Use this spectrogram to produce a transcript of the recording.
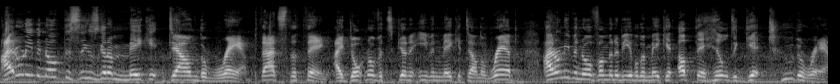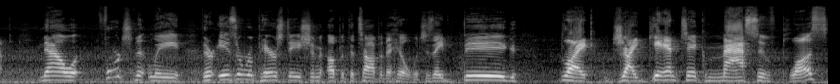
I don't even know if this thing is going to make it down the ramp. That's the thing. I don't know if it's going to even make it down the ramp. I don't even know if I'm going to be able to make it up the hill to get to the ramp. Now, fortunately, there is a repair station up at the top of the hill, which is a big, like, gigantic, massive plus.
